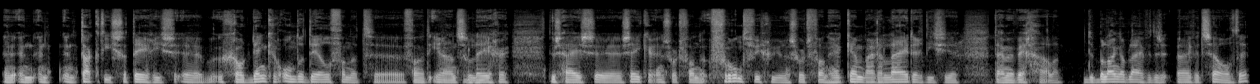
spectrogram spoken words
een, een, een tactisch, strategisch uh, groot denker onderdeel van het, uh, van het Iraanse leger. Dus hij is zeker een soort van frontfiguur, een soort van herkenbare leider die ze daarmee weghalen. De belangen blijven, blijven hetzelfde.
